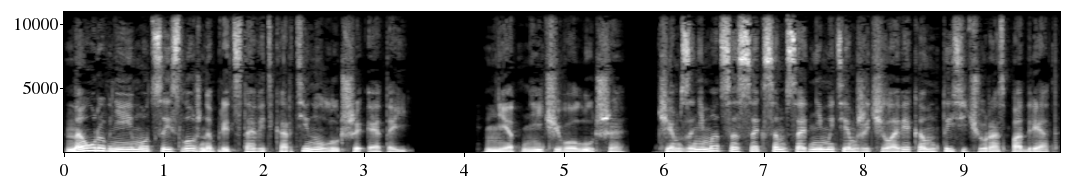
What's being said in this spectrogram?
На уровне эмоций сложно представить картину лучше этой. Нет ничего лучше, чем заниматься сексом с одним и тем же человеком тысячу раз подряд.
